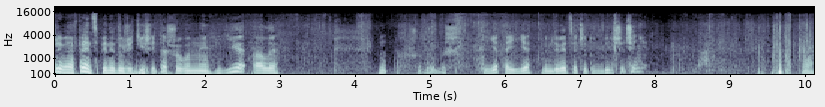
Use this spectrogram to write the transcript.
В принципі не дуже тішить те, що вони є, але ну, що зробиш? Є та є. Будемо дивитися, чи тут більше, чи ні. О,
